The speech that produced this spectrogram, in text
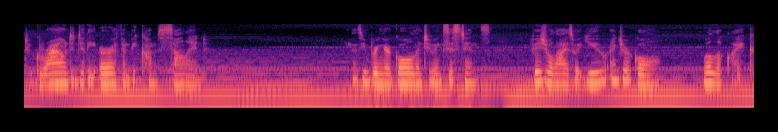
to ground into the earth and become solid. As you bring your goal into existence, visualize what you and your goal will look like.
